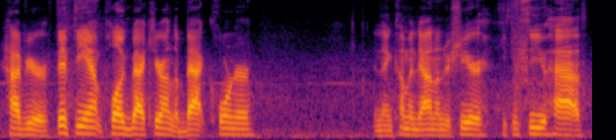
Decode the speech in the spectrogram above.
Have your 50 amp plug back here on the back corner. And then coming down under here, you can see you have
